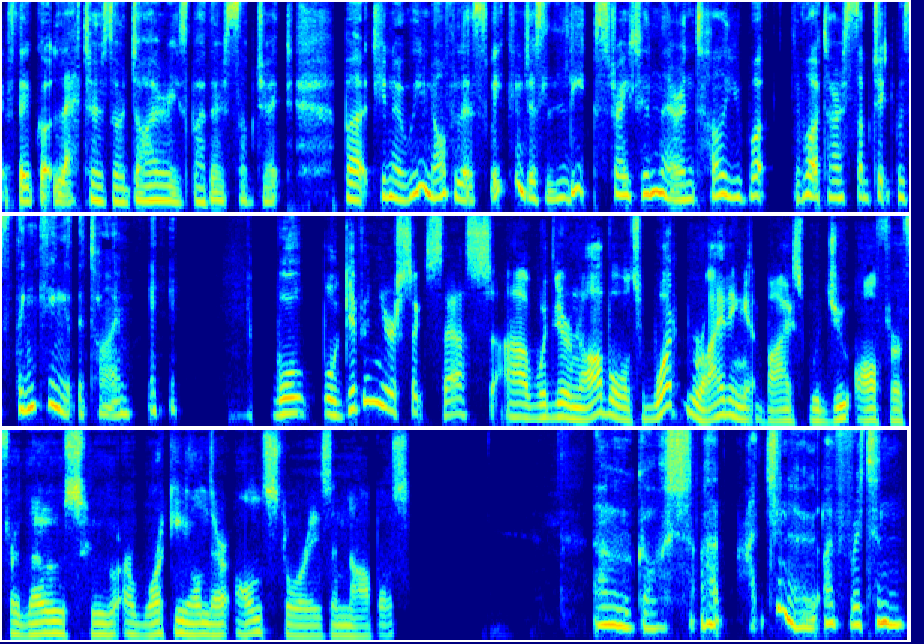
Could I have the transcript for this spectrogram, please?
if they've got letters or diaries by their subject. But you know, we novelists we can just leap straight in there and tell you what what our subject was thinking at the time. Well, well, given your success uh, with your novels, what writing advice would you offer for those who are working on their own stories and novels? Oh gosh, I, I, you know, I've written.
